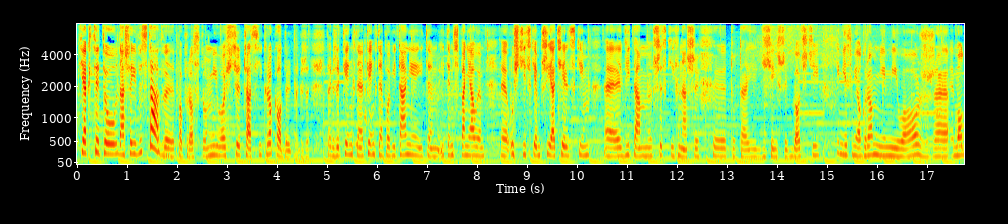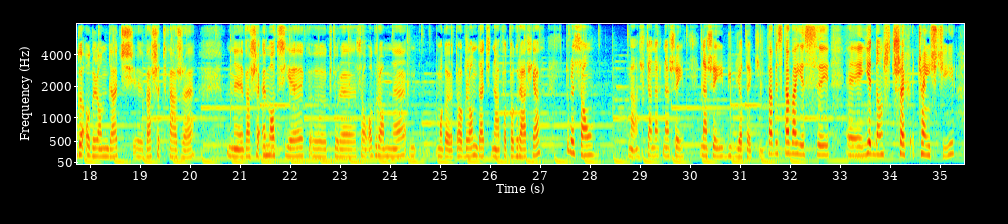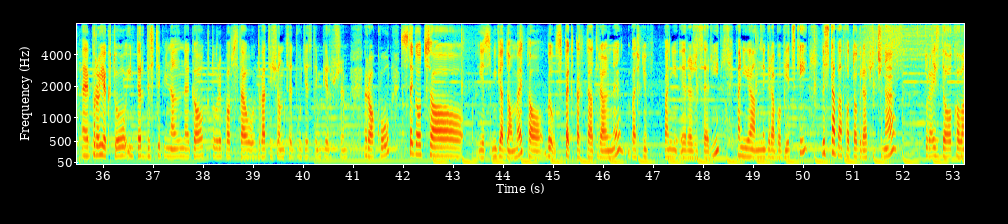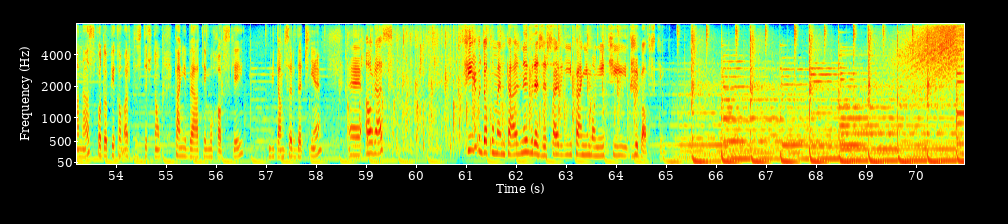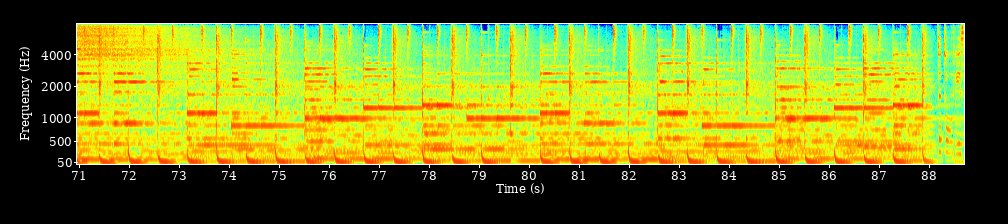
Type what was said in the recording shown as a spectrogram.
Tak jak tytuł naszej wystawy po prostu, Miłość, Czas i Krokodyl. Także, także piękne, piękne powitanie i tym, i tym wspaniałym e, uściskiem przyjacielskim e, witam wszystkich naszych e, tutaj dzisiejszych gości. Jest mi ogromnie miło, że mogę oglądać Wasze twarze, Wasze emocje, które są ogromne. Mogę to oglądać na fotografiach, które są na ścianach naszej, naszej biblioteki. Ta wystawa jest y, e, jedną z trzech części e, projektu interdyscyplinarnego, który powstał w 2021 roku. Z tego, co jest mi wiadome, to był spektakl teatralny właśnie pani reżyserii, pani Joanny Grabowieckiej, wystawa fotograficzna, która jest dookoła nas, pod opieką artystyczną pani Beaty Muchowskiej. Witam serdecznie. E, oraz film dokumentalny w reżyserii pani Moniki Grzybowskiej.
